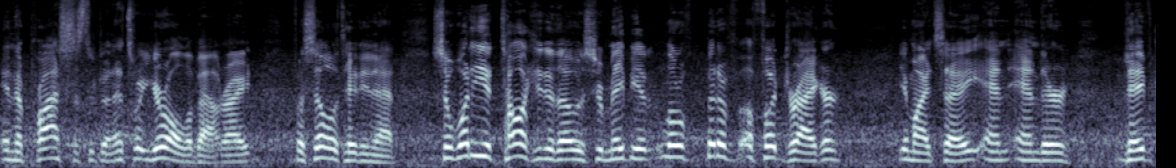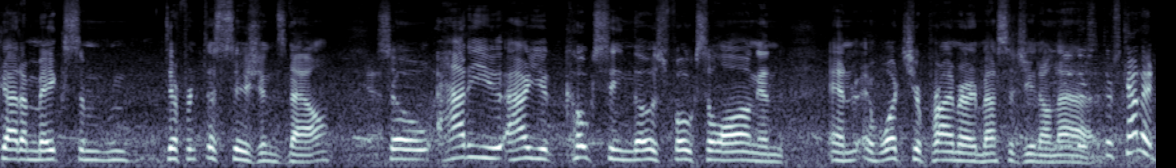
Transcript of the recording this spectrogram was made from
in the process of doing That's what you're all about, right? Facilitating that. So what are you talking to those who may be a little bit of a foot dragger, you might say, and, and they're, they've got to make some different decisions now. So how do you how are you coaxing those folks along, and and, and what's your primary messaging on that? There's, there's kind of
